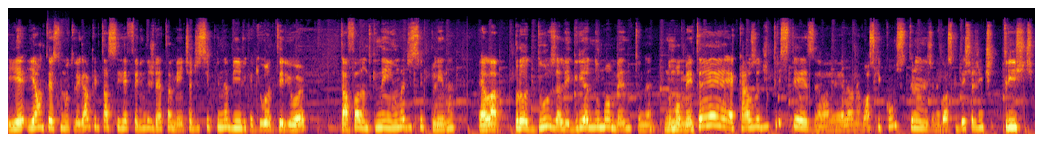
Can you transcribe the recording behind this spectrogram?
E, é, e é um texto muito legal porque ele está se referindo diretamente à disciplina bíblica, que o anterior está falando que nenhuma disciplina ela produz alegria no momento, né? No momento é, é causa de tristeza, ela, ela, é um negócio que constrange, é um negócio que deixa a gente triste,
